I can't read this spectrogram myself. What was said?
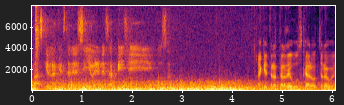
Más que la que está en el sillón en esa pinche cosa. Hay que tratar de buscar otra, güey.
